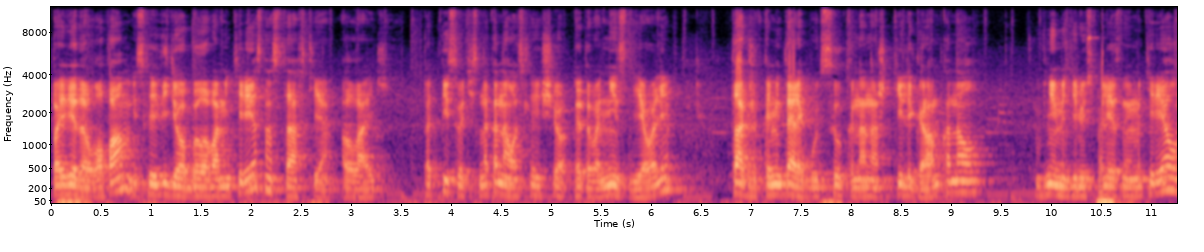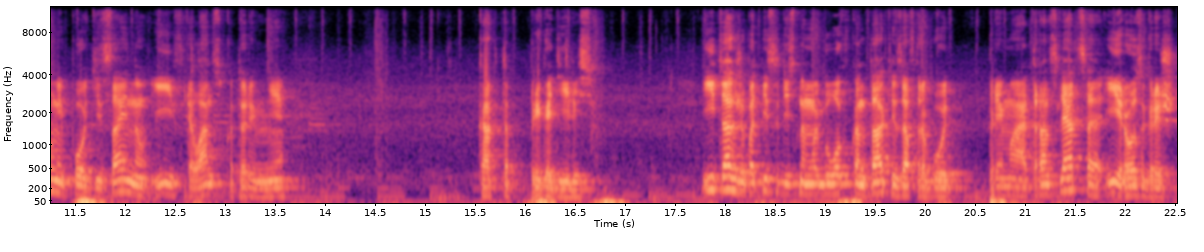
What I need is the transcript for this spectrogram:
поведал вам. Если видео было вам интересно, ставьте лайки. Подписывайтесь на канал, если еще этого не сделали. Также в комментариях будет ссылка на наш телеграм-канал. В нем я делюсь полезными материалами по дизайну и фрилансу, которые мне как-то пригодились. И также подписывайтесь на мой блог ВКонтакте, завтра будет прямая трансляция и розыгрыш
